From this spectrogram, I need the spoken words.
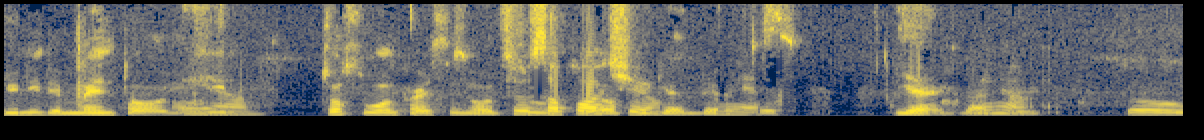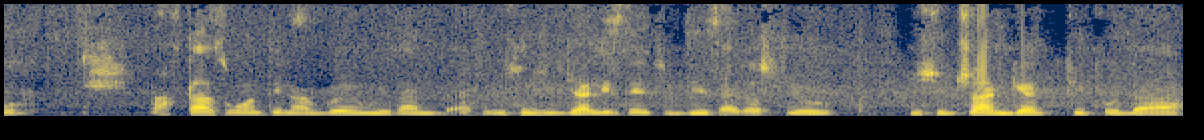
you need a mentor, you yeah, need just one person or two to support help you. get there. So, Yes. yeah, exactly. Yeah. So that's that's one thing I'm going with. And if you are listening to this, I just feel you should try and get people that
